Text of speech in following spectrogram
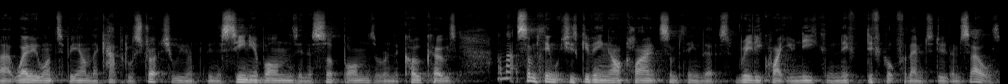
uh, where we want to be on the capital structure. We want to be in the senior bonds, in the sub bonds, or in the CoCos. And that's something which is giving our clients something that's really quite unique and difficult for them to do themselves.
